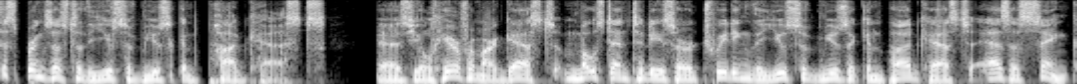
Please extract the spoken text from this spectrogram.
This brings us to the use of music in podcasts. As you'll hear from our guests, most entities are treating the use of music in podcasts as a sync,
